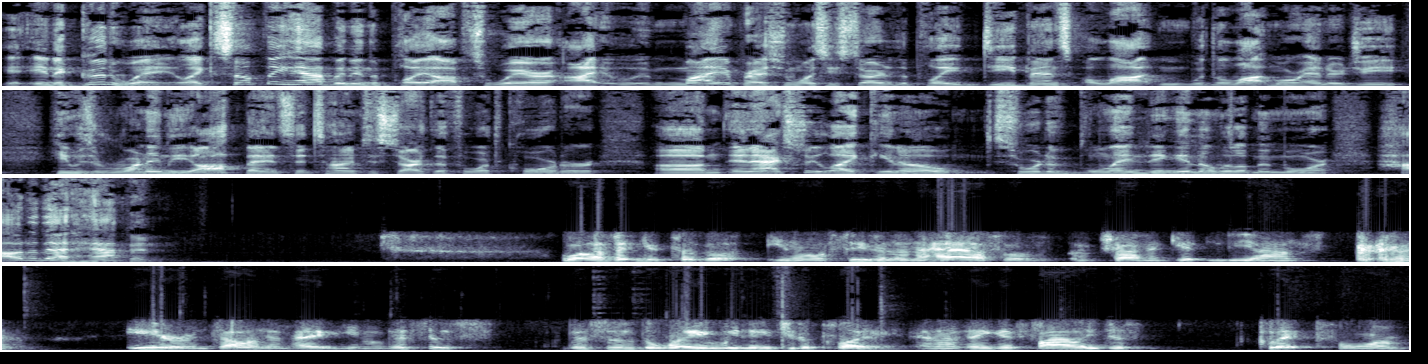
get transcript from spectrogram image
in a good way? Like something happened in the playoffs where I, my impression was he started to play defense a lot with a lot more energy. He was running the offense at times to start the fourth quarter, um, and actually like you know sort of blending in a little bit more. How did that happen? Well, I think it took a you know a season and a half of, of trying to get in Dion's ear and telling him, hey, you know this is this is the way we need you to play. And I think it finally just clicked for him,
